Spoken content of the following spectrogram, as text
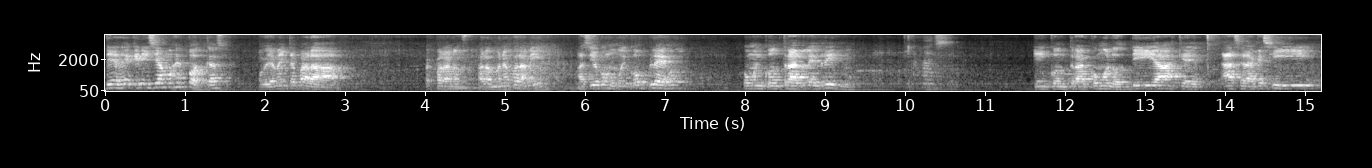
Desde que iniciamos el podcast, obviamente para, para, nos, para, bueno, para mí, ha sido como muy complejo como encontrarle el ritmo. Ajá, sí. Encontrar como los días, que, ah, ¿será que sí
